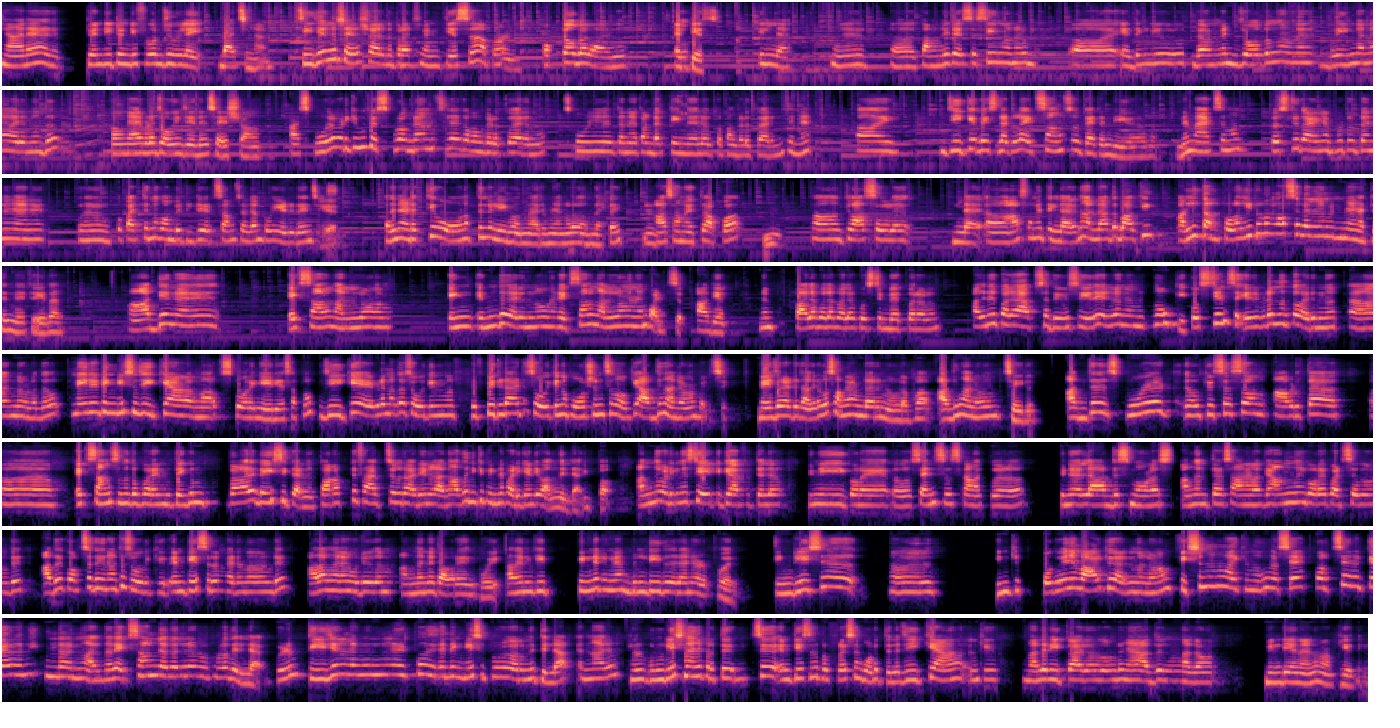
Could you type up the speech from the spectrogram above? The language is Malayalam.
ഞാൻ ട്വന്റി ട്വന്റി ഫോർ ജൂലൈ ബാച്ചിനാണ് സി ജിന് ശേഷമായിരുന്നു പ്രാവശ്യം എം ടി എസ് അപ്പൊ ഒക്ടോബറിലായിരുന്നു. എം ടി എസ് ഇല്ല. കംപ്ലീറ്റ് എസ് എസ് സി എന്ന് പറഞ്ഞ ഏതെങ്കിലും ഒരു ഗവൺമെന്റ് ജോബ് എന്ന് പറഞ്ഞ ഡ്രീം തന്നെ വരുന്നത് ഞാൻ ഇവിടെ ജോയിൻ ചെയ്തതിന് ശേഷമാണ്. ആ സ്കൂളിൽ പഠിക്കുമ്പോൾ ഫിസ്റ്റ് പ്രോഗ്രാംസിലൊക്കെ പങ്കെടുക്കുമായിരുന്നു. സ്കൂളിൽ തന്നെ കണ്ടക്ട് ചെയ്യുന്നതിലൊക്കെ പങ്കെടുക്കുമായിരുന്നു. പിന്നെ ജി കെ ബേസ്ഡ് ആയിട്ടുള്ള എക്സാംസ് ഒക്കെ അറ്റൻഡ് ചെയ്യുമായിരുന്നു. പിന്നെ മാക്സിമം പ്ലസ് ടു കഴിഞ്ഞപ്പോൾ തൊട്ട് തന്നെ ഞാൻ ഇപ്പൊ പറ്റുന്ന കോമ്പറ്റേറ്റീവ് എക്സാംസ് എല്ലാം പോയി എഴുതുകയും ചെയ്യായിരുന്നു അതിനിടയ്ക്ക് ഓണത്തിന്റെ ലീവ് വന്നായിരുന്നു ഞങ്ങൾ വന്നിട്ട്. ആ സമയത്ത് അപ്പൊ ക്ലാസ്സുകൾ ക്ലാസ്സുകൾ ഇല്ല ആ, സമയത്ത് ഇല്ലായിരുന്നു അല്ലാതെ ബാക്കി അന്ന് തുടങ്ങിയിട്ടുള്ള ക്ലാസ്സുകളെല്ലാം പിന്നെ ഞാൻ അറ്റൻഡ് ചെയ്തത് ആദ്യം ഞാൻ എക്സാം നല്ലോണം എന്ത് വരുന്നു എക്സാം നല്ലോണം ഞാൻ പഠിച്ചു ആദ്യം. ഞാൻ പല പല പല ക്വസ്റ്റ്യൻ പേപ്പറുകളും അതിന് പല ആപ്സ് അത് യൂസ് ചെയ്ത് എല്ലാം നമ്മൾ നോക്കി. ക്വസ്റ്റ്യൻസ് എവിടെ നിന്നൊക്കെ വരുന്നു എന്നുള്ളത് മെയിൻ ആയിട്ട് ഇംഗ്ലീഷ് ജി കെ ആണ് മാർക്ക് സ്കോറിംഗ് ഏരിയസ് അപ്പം ജി കെ എവിടെ നിന്നൊക്കെ ചോദിക്കുന്ന റിപ്പീറ്റഡ് ആയിട്ട് ചോദിക്കുന്ന പോർഷൻസ് നോക്കി അത് നല്ലോണം പഠിച്ചു. മേജർ ആയിട്ട് അതിനൊക്കെ സമയം ഉണ്ടായിരുന്നുള്ളൂ അപ്പൊ അത് നല്ലോണം ചെയ്തു. അത് സ്കൂളിൽ ക്വിസസും അവിടുത്തെ എക്സാംസ് എന്നൊക്കെ പറയുമ്പോഴത്തേക്കും വളരെ ബേസിക് ആയിരുന്നു. കറക്റ്റ് ഫാക്ച്വൽ കാര്യങ്ങളായിരുന്നു. അതെനിക്ക് പിന്നെ പഠിക്കേണ്ടി വന്നില്ല ഇപ്പൊ. അന്ന് പഠിക്കുന്ന സ്റ്റേറ്റ് ക്യാപിറ്റൽ പിന്നെ ഈ കുറെ സെൻസസ് കണക്കുകൾ പിന്നെ ലാർജ് സ്മോളസ്റ്റ് അങ്ങനത്തെ സാധനങ്ങളൊക്കെ അന്ന് കുറെ പഠിച്ചത് കൊണ്ട് അത് കുറച്ചൊക്കെ ഇതിനകത്ത് ചോദിക്കും. എം ടി എസിലും വരുന്നതുകൊണ്ട് അതങ്ങനെ ഒരുവിധം അന്ന് തന്നെ കവർ ചെയ്ത് പോയി. അതെനിക്ക് പിന്നെ പിന്നെ ബിൽഡ് ചെയ്ത് തരാൻ എളുപ്പമായിരുന്നു ഇംഗ്ലീഷ് എനിക്ക് പൊതുവെ ഞാൻ വായിക്കുമായിരുന്നു നല്ലോണം. ഫിക്ഷൻ ആണ് വായിക്കുന്നത്. പക്ഷെ കുറച്ച് എനിക്ക് ഉണ്ടായിരുന്നു. എന്നാലും എക്സാം ലെവലിലുള്ളതില്ല ഇപ്പോഴും പി ജി ലെവലിലേക്ക് എന്റെ ഇംഗ്ലീഷ് ഇപ്പോഴും പറഞ്ഞിട്ടില്ല എന്നാലും ഇംഗ്ലീഷ് ഞാൻ പ്രത്യേകിച്ച് എം ടി എസിന് പ്രിപ്പറേഷൻ കൊടുത്തില്ല. ജി കെ ആണ് എനിക്ക് നല്ല വീക്കായതുകൊണ്ട് ഞാൻ അത് നല്ലോണം ബിൽഡ് ചെയ്യാനാണ് നോക്കിയത്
